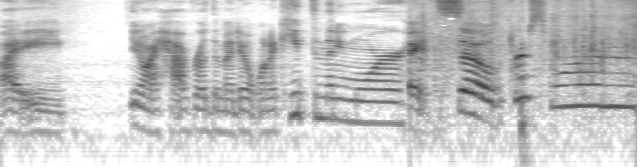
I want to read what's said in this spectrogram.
I you know, I have read them, I don't want to keep them anymore. Right, so the first one,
